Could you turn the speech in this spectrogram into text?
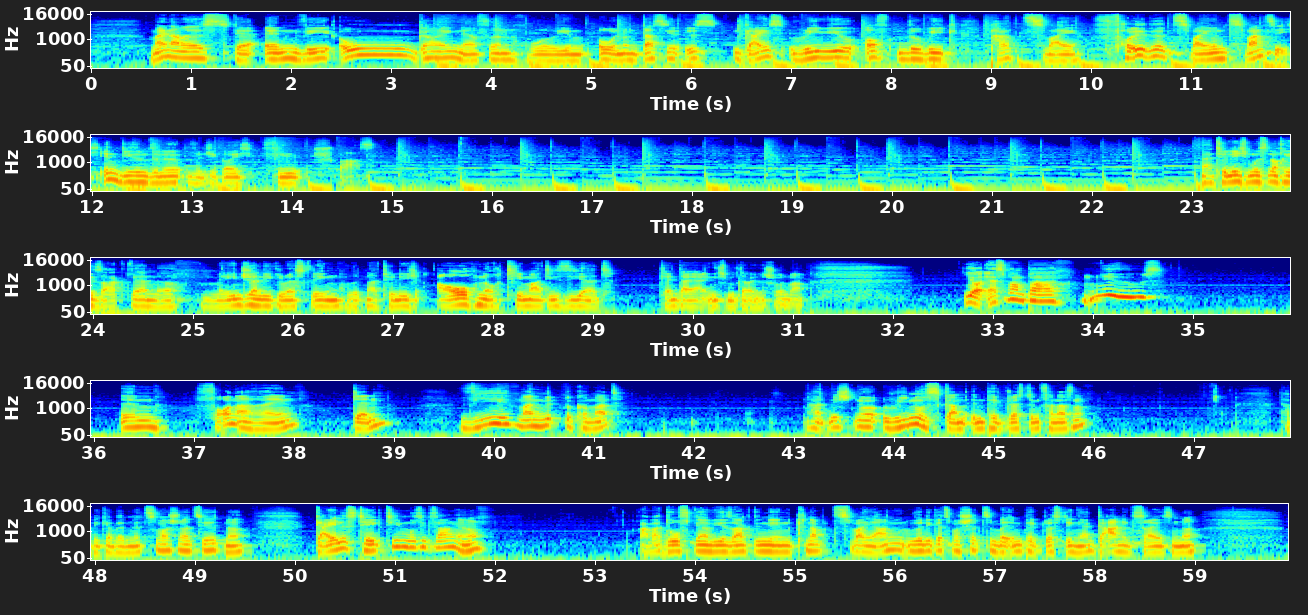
Mein Name ist der NWO Guy Nathan William Owen und das hier ist Guys Review of the Week Part 2, Folge 22. In diesem Sinne wünsche ich euch viel Spaß. Natürlich muss noch gesagt werden, ne? Major League Wrestling wird natürlich auch noch thematisiert. Kennt ihr ja eigentlich mittlerweile schon, wa? Ja, erstmal ein paar News. Im Vornherein denn wie man mitbekommen hat, hat nicht nur Reno Scum Impact Wrestling verlassen. Habe ich ja beim letzten Mal schon erzählt, ne? Geiles Take-Team, muss ich sagen, ja. Aber durften ja, wie gesagt, in den knapp zwei Jahren, würde ich jetzt mal schätzen, bei Impact Wrestling ja gar nichts reißen, ne?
